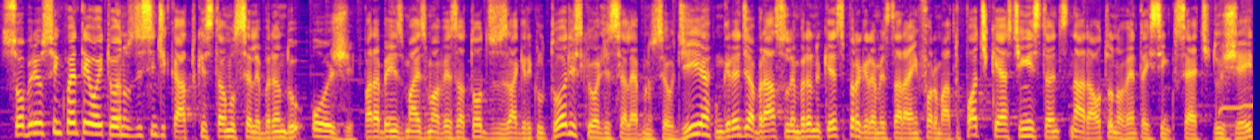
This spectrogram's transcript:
sobre os 58 anos de sindicato que estamos celebrando hoje. Parabéns mais uma vez a todos os agricultores que hoje celebram o seu dia. Um grande abraço, lembrando que esse programa estará em formato podcast em instantes na Arauto 957, do jeito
